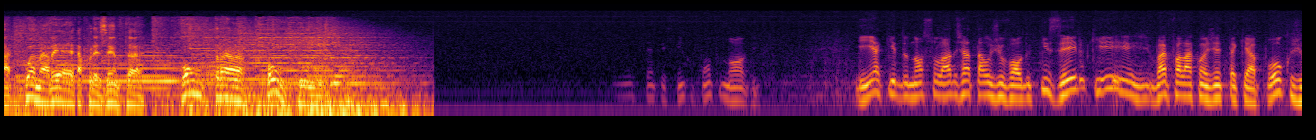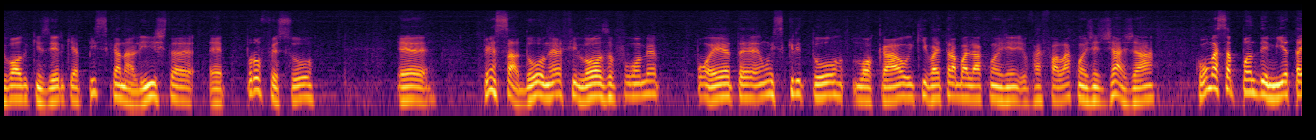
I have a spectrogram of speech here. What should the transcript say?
Aquanaré apresenta Contraponto. 105.9. E aqui do nosso lado já está o Givaldo Quinzeiro, que vai falar com a gente daqui a pouco. Givaldo Quinzeiro, que é psicanalista, é professor, é pensador, né, filósofo, homem é poeta, é um escritor local e que vai trabalhar com a gente, vai falar com a gente já já como essa pandemia está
